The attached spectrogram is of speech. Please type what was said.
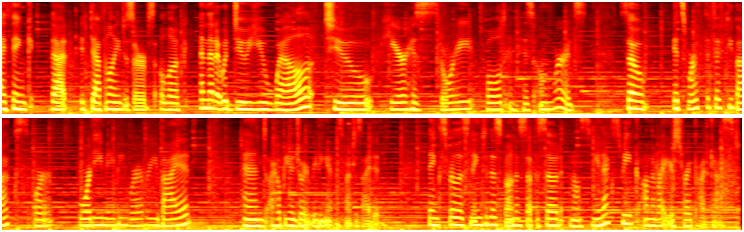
I think that it definitely deserves a look and that it would do you well to hear his story told in his own words. So it's worth the 50 bucks or 40 maybe wherever you buy it. And I hope you enjoy reading it as much as I did. Thanks for listening to this bonus episode, and I'll see you next week on the Write Your Story podcast.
